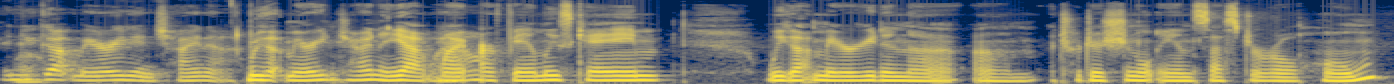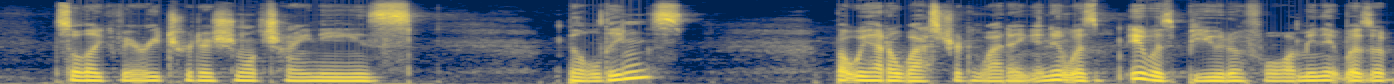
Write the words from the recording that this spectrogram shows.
And you got married in China. We got married in China. Yeah. My, our families came. We got married in a, um, a traditional ancestral home. So, like, very traditional Chinese buildings. But we had a Western wedding and it was, it was beautiful. I mean, it was a,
